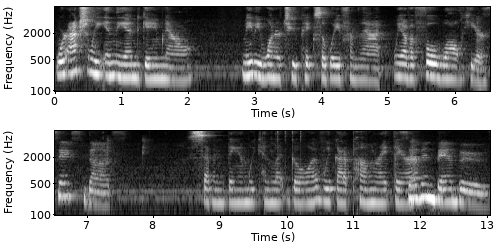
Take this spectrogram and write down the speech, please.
We're actually in the end game now. Maybe one or two picks away from that. We have a full wall here. Six dots. Seven bam we can let go of. We've got a pung right there. Seven bamboos.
